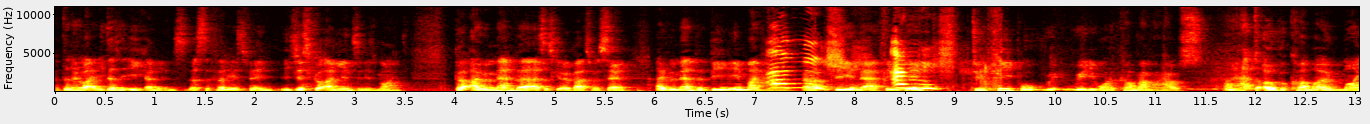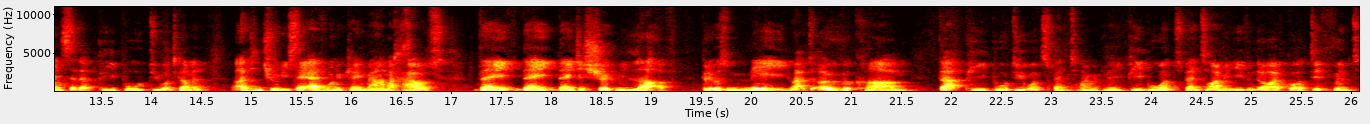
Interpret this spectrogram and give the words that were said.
I don't know why, he doesn't eat onions. That's the funniest thing. He's just got onions in his mind. But I remember, as I was going back to what I was saying, I remember being in my house, uh, being there, thinking, do people re- really want to come around my house? And I had to overcome my own mindset that people do want to come. And I can truly say, everyone who came around my house, they, they, they just showed me love. But it was me who had to overcome that people do want to spend time with me. People want to spend time with me, even though I've got a different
